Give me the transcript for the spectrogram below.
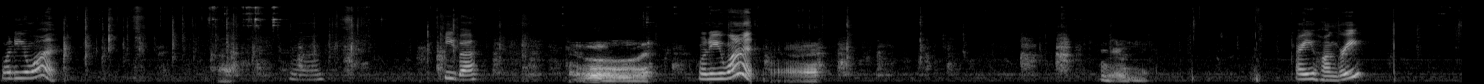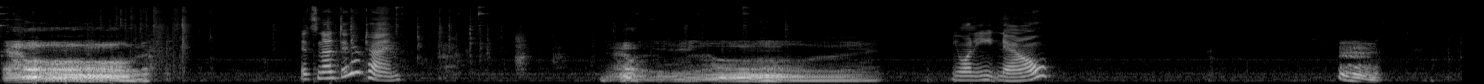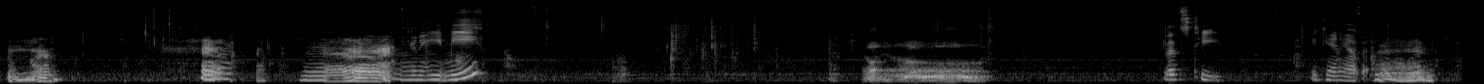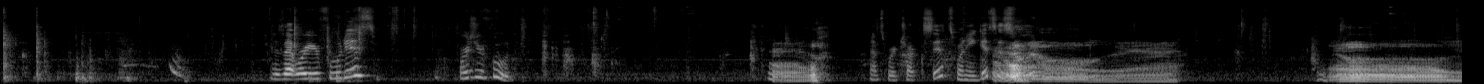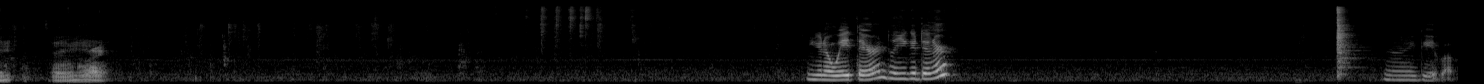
What do you want? Hmm. Kiba, what do you want? Are you hungry? It's not dinner time. You want to eat now? You gonna eat me? Oh, That's tea. You can't have it. Is that where your food is? Where's your food? Oh. That's where Chuck sits when he gets oh, his food. You gonna wait there until you get dinner? I gave up.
